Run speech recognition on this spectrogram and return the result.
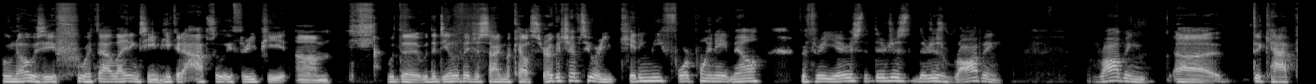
who knows if with that Lightning team he could absolutely threepeat. Um, with the with the deal they just signed Mikhail Sergachev to, are you kidding me? Four point eight mil for three years? That they're just they're just robbing, robbing uh, the cap.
